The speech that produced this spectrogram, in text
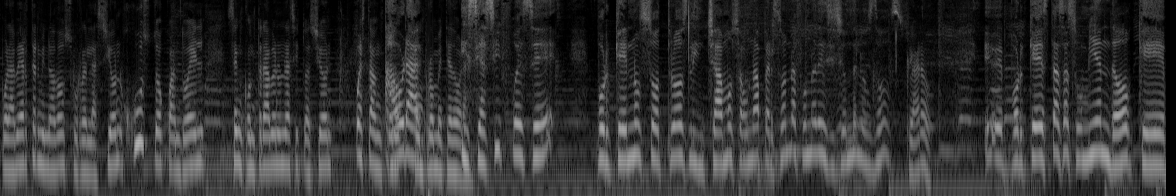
por haber terminado su relación justo cuando él se encontraba en una situación pues tan Ahora, comprometedora. y si así fuese, ¿por qué nosotros linchamos a una persona? Fue una decisión de los dos. Claro. Eh, ¿Por qué estás asumiendo que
